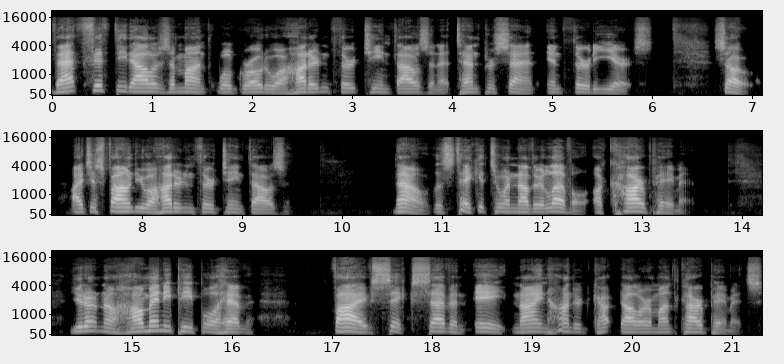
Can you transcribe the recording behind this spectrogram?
That $50 a month will grow to 113,000 at 10% in 30 years. So I just found you 113,000. Now, let's take it to another level a car payment. You don't know how many people have five, six, seven, eight, nine hundred dollar a month car payments.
